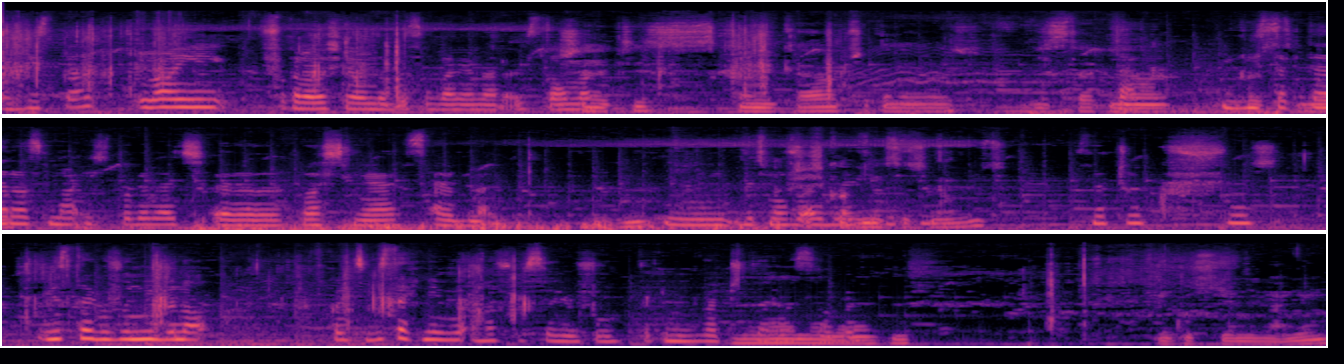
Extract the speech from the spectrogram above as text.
w listach, no i przekonałyśmy ją do głosowania na Roystone. Czy ty z chemika przekonałeś w listach Tak. na I w listach teraz ma iść pogadać e, właśnie z Elblem. I być może Elblem... chcecie mówić? Znaczy, Krzyś... jest tak, że niby no... W końcu listach nie wie o naszym sojuszu. Takie dwa, cztery No, osoby. no. Głosujemy na nią.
